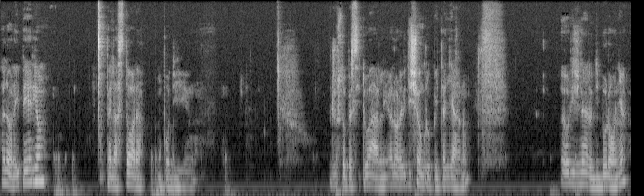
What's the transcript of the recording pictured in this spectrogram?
Allora, Hyperion, per la storia un po' di giusto per situarli, allora vi dicevo un gruppo italiano, originario di Bologna,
